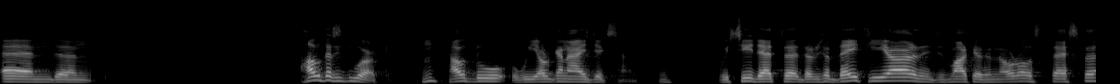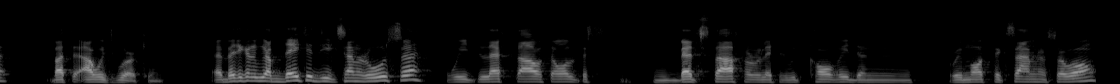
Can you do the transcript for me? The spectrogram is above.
And um, how does it work? Hmm? How do we organize the exam? We see that uh, there is a date here, and it is marked as an oral test, but how it's working. Uh, basically, we updated the exam rules. we left out all the bad stuff related with COVID and remote exams and so on,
